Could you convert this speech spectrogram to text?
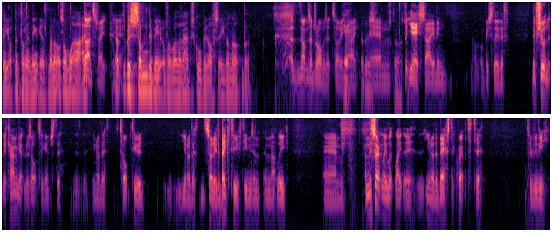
right up until the 90th minute or something like that. That's right. Yeah. There was some debate over whether Hibs goal been offside or not, but. Uh, that was a draw, was it? Sorry. Yeah, aye. Was, um, but yes, I mean, obviously they've they've shown that they can get results against the, the you know the, the, top two, you know the sorry the big two teams in, in that league, um, and they certainly look like the you know the best equipped to to really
